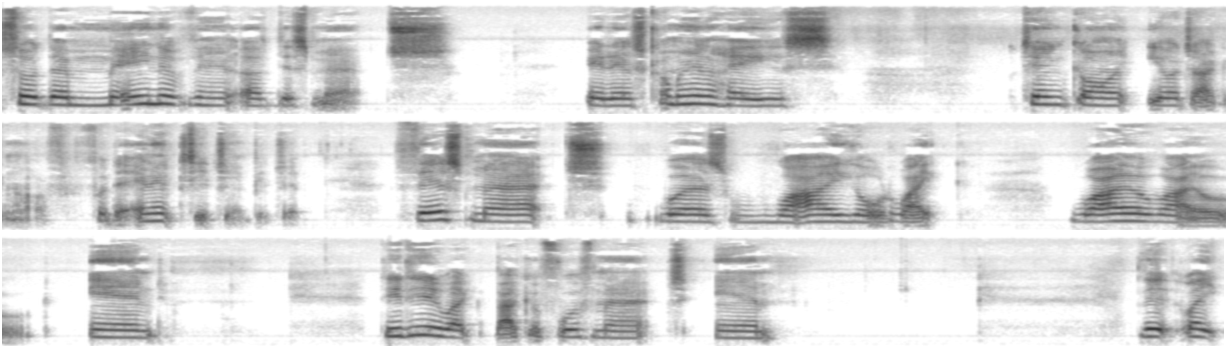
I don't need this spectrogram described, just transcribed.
So the main event of this match, it is Carmelo Hayes taking on Ilya Dragunov for the NXT Championship. This match was wild, like wild, wild, and they did like back and forth match, and the like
